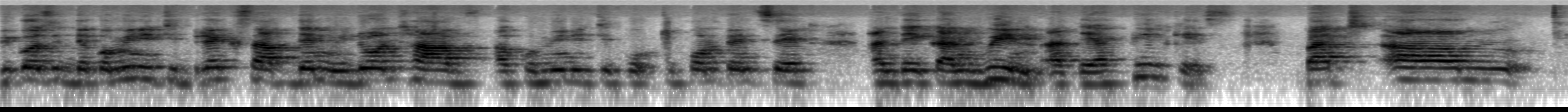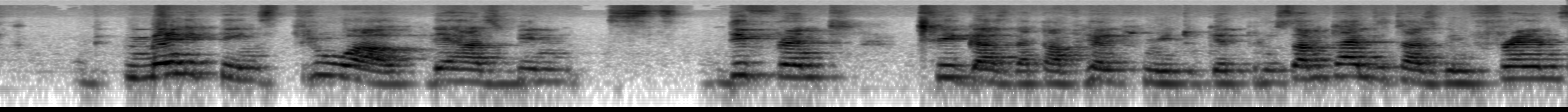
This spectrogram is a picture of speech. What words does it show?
Because if the community breaks up, then we don't have a community co to compensate, and they can win at the appeal case. But um, many things throughout, there has been different triggers that have helped me to get through. Sometimes it has been friends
